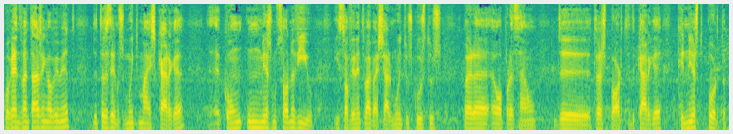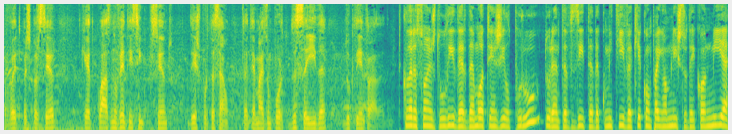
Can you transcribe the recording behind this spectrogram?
Com a grande vantagem, obviamente, de trazermos muito mais carga com um mesmo só navio. Isso, obviamente, vai baixar muito os custos para a operação de transporte de carga, que neste porto, aproveito para esclarecer, que é de quase 95% de exportação. Portanto, é mais um porto de saída do que de entrada. Declarações do líder da Motengil Peru durante a visita da comitiva que acompanha o Ministro da Economia.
